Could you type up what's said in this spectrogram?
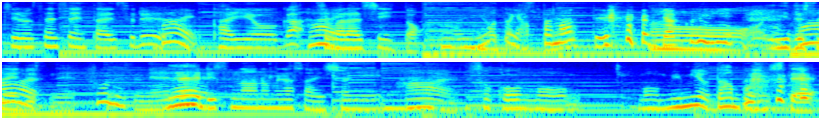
治療先生に対するはい。対応が素晴らしいと、うんよくやったなって 逆に。いいですね、はいいいですね。そうですね。ねでリスナーの皆さん一緒にはい。そこをもうもう耳を暖房にして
